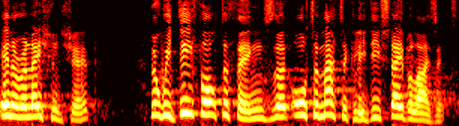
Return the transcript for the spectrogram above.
in a relationship that we default to things that automatically destabilize it.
